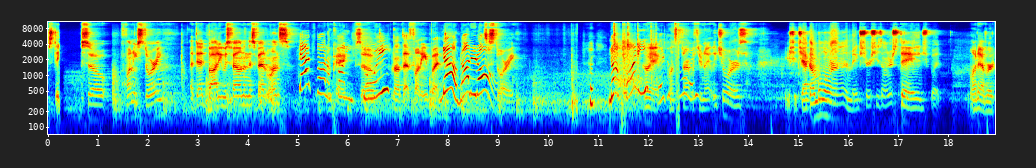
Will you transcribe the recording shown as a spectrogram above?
Stay. So, funny story. A dead body was found in this vent once. That's not a Okay, funny so story. not that funny, but No, not at all. it's a story. Not funny. Okay, let's start story. with your nightly chores. You should check on Ballora and make sure she's on her stage, but whatever.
